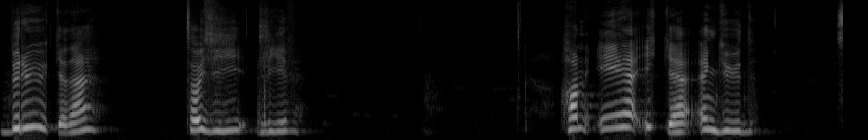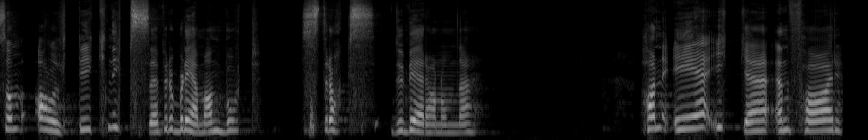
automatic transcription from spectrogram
bruke det til å gi liv. Han er ikke en gud som alltid knipser problemene bort straks du ber han om det. Han er ikke en far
